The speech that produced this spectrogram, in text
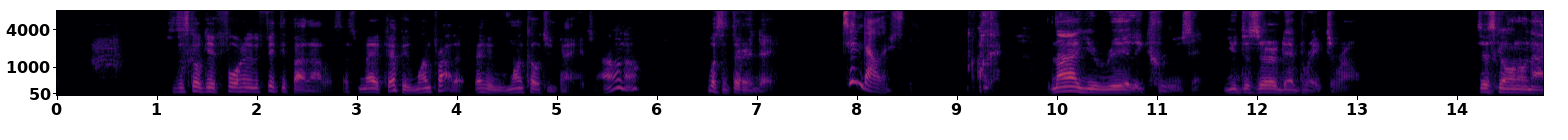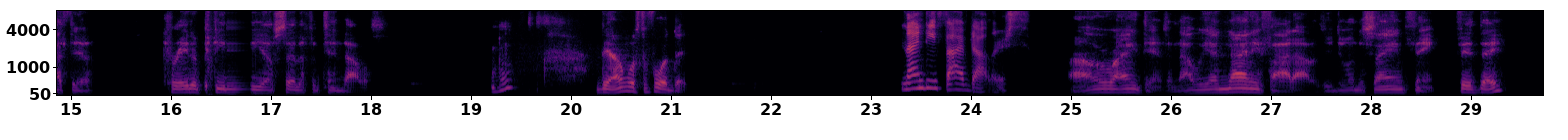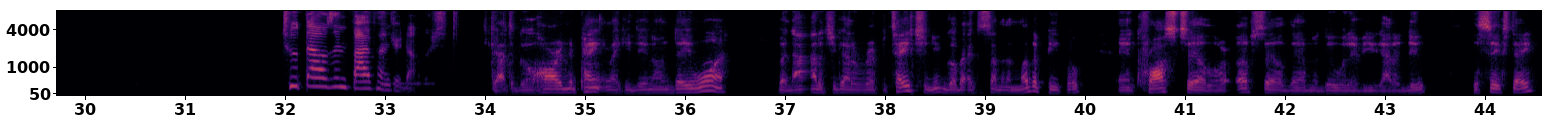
So just go get $455. That's that could be one product. That could be one coaching package. I don't know. What's the third day? Ten dollars. Okay. Now you're really cruising. You deserve that break, Jerome. Just going on out there, create a PDF, sell it for ten dollars. Mm-hmm. Then what's the fourth day? Ninety-five dollars. All right then. So now we have ninety-five dollars. You're doing the same thing. Fifth day. Two thousand five hundred dollars. You got to go hard in the paint like you did on day one. But now that you got a reputation, you can go back to some of them other people and cross sell or upsell them or do whatever you got to do. The sixth day,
